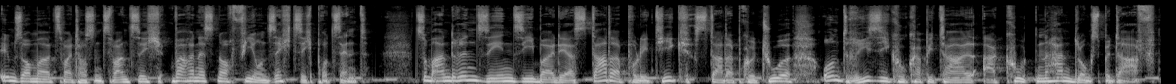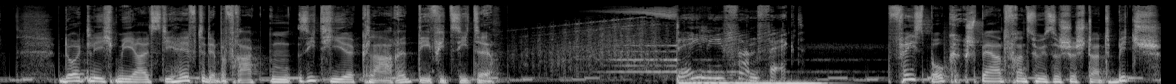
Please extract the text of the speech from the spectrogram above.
Im Sommer 2020 waren es noch 64 Prozent. Zum anderen sehen sie bei der Startup-Politik Startup-Kultur und Risikokapital akuten Handlungsbedarf. Deutlich mehr als die Hälfte der Befragten sieht hier klare Defizite. Daily Fun Fact Facebook sperrt französische Stadt Bitch.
